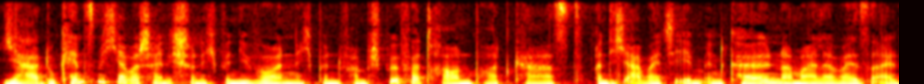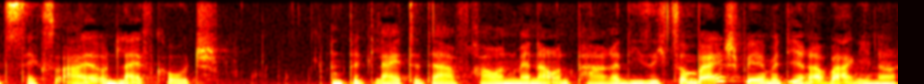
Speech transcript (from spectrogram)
Ja, du kennst mich ja wahrscheinlich schon. Ich bin Yvonne, ich bin vom Spürvertrauen Podcast und ich arbeite eben in Köln normalerweise als Sexual- und Life-Coach und begleite da Frauen, Männer und Paare, die sich zum Beispiel mit ihrer Vagina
